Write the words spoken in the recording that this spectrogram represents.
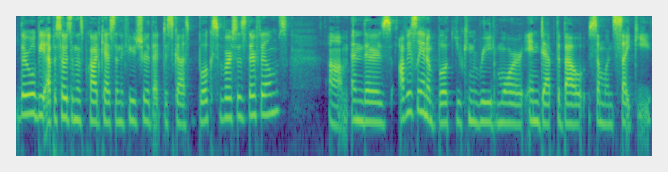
there will be episodes in this podcast in the future that discuss books versus their films. Um, and there's obviously in a book you can read more in depth about someone's psyche,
